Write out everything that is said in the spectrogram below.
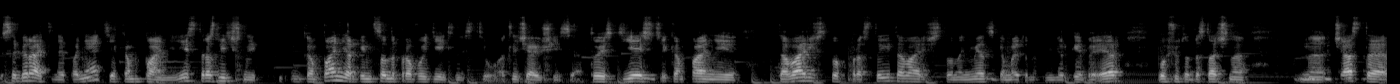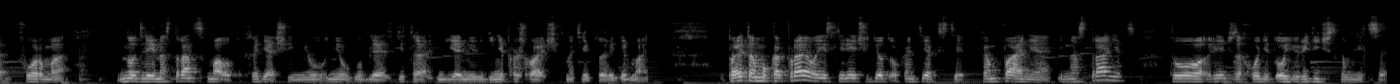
собирательное понятие компании. Есть различные компании организационно-правовой деятельностью, отличающиеся. То есть есть компании товарищества, простые товарищества, на немецком это, например, ГБР. В общем-то, достаточно частая форма но для иностранцев мало подходящий, не, не углубляясь в детали, я имею в виду не проживающих на территории Германии. Поэтому, как правило, если речь идет о контексте компания-иностранец, то речь заходит о юридическом лице.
